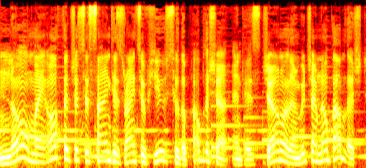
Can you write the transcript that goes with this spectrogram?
No, my author just assigned his rights of use to the publisher and his journal in which I'm now published.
